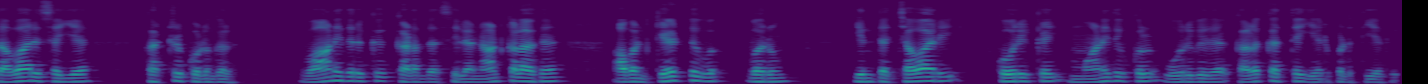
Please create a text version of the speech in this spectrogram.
சவாரி செய்ய கற்றுக்கொடுங்கள் வானிதருக்கு கடந்த சில நாட்களாக அவன் கேட்டு வரும் இந்த சவாரி கோரிக்கை மனதுக்குள் ஒருவித கலக்கத்தை ஏற்படுத்தியது.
